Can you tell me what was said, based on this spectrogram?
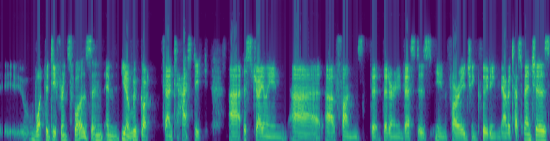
uh, what the difference was, and and you know we've got fantastic uh, Australian uh, uh, funds that, that are investors in Forage, including Navitas Ventures,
